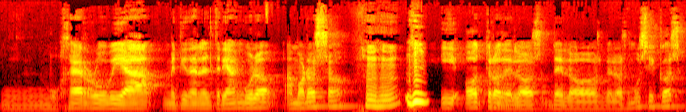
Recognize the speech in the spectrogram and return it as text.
mujer rubia metida en el triángulo amoroso y otro de los, de los de los músicos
